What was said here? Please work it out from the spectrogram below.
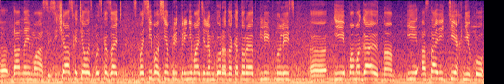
э, данной массы. Сейчас хотелось бы сказать спасибо всем предпринимателям города, которые откликнулись э, и помогают нам и оставить технику,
